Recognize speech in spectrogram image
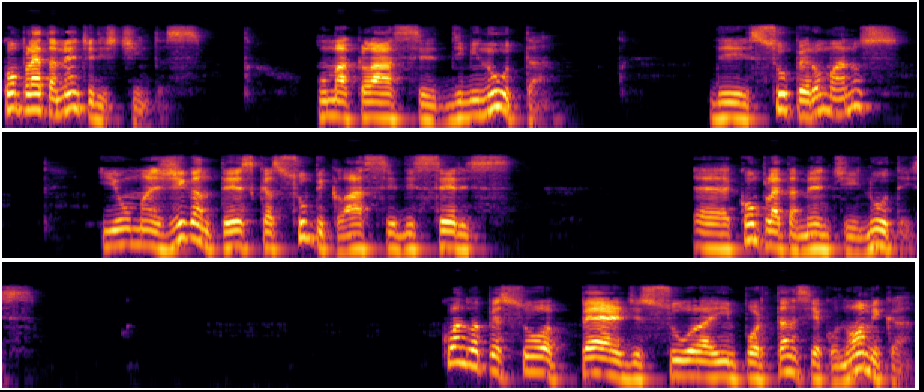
completamente distintas. Uma classe diminuta, de super-humanos e uma gigantesca subclasse de seres é, completamente inúteis. Quando a pessoa perde sua importância econômica,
